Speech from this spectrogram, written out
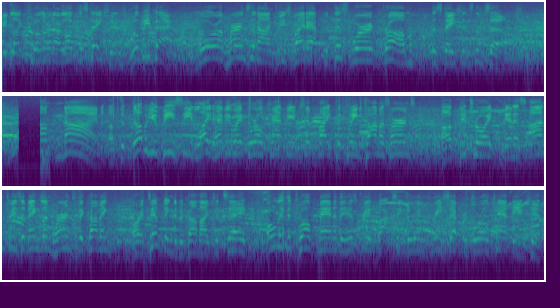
We'd like to alert our local stations. We'll be back. More of Hearns and After this word from the stations themselves Round nine of the WBC Light Heavyweight World Championship fight between Thomas Hearns of Detroit, Dennis Andries of England. Hearns becoming, or attempting to become, I should say, only the 12th man in the history of boxing to win three separate world championships.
